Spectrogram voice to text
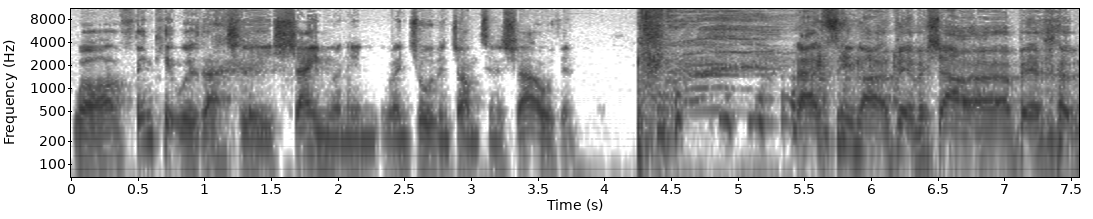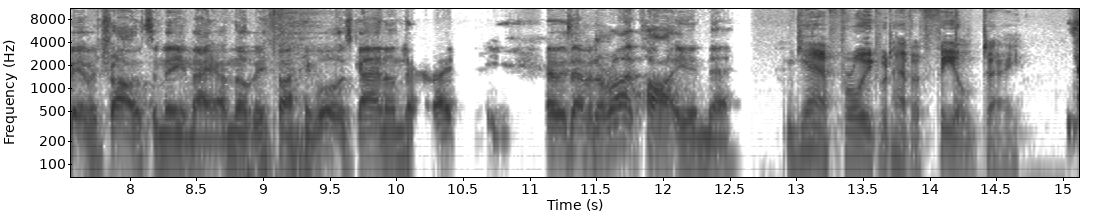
Well, I think it was actually Shane when in, when Jordan jumped in the shower with him. that seemed like a bit of a shower, a bit of a bit of a trial to me, mate. I'm not being funny. What was going on there, right? It was having a right party in there. Yeah, Freud would have a field day.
